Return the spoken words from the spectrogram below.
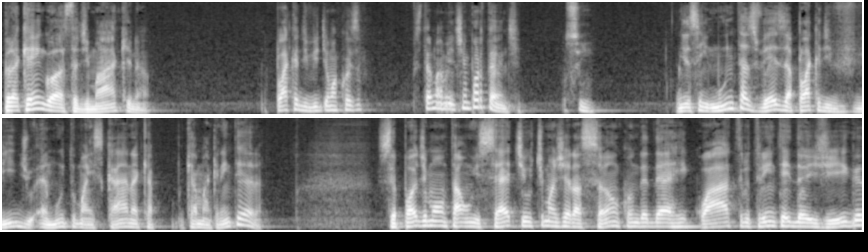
Para quem gosta de máquina, placa de vídeo é uma coisa extremamente importante. Sim. E assim, muitas vezes a placa de vídeo é muito mais cara que a, que a máquina inteira. Você pode montar um i7 última geração com DDR4, 32 GB,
